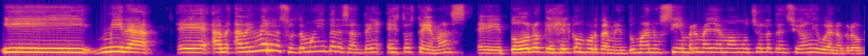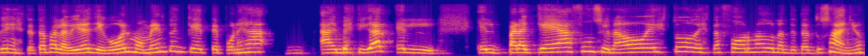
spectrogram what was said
Y mira, eh, a, mí me resulta muy interesante estos temas, eh, todo lo que es el comportamiento humano siempre me ha llamado mucho la atención y bueno, creo que en esta etapa de la vida llegó el momento en que te pones a, a investigar el, el para qué ha funcionado esto de esta forma durante tantos años.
